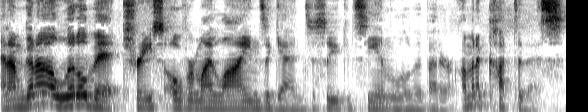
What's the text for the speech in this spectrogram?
and I'm going to a little bit trace over my lines again, just so you can see them a little bit better. I'm going to cut to this.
